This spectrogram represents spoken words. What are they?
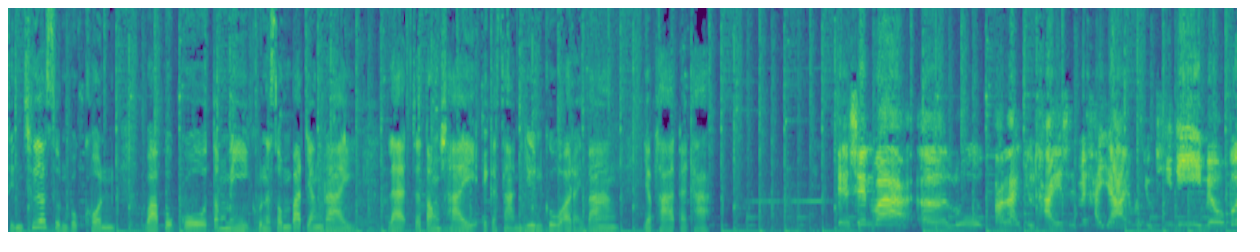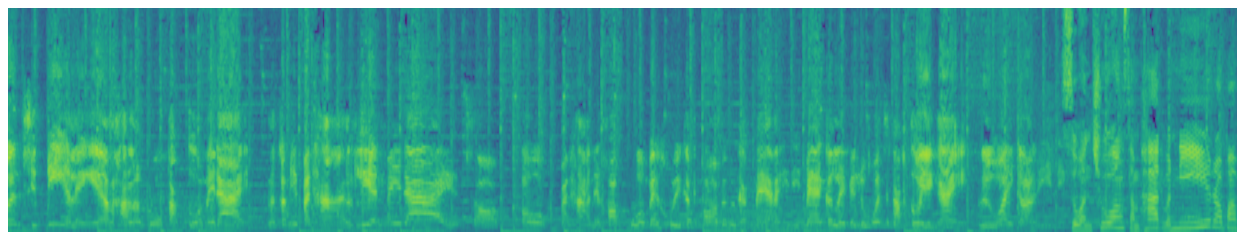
สินเชื่อส่วนบุคคล ว่าผู้กู้ต้องมีคุณสมบัติอย่างไร และจะต้องใช้เอกสารยื่นกู้อะไรบ้าง อย่าพลาดนะคะ อย่างเช่นว่าเออลูกตอนแรกอยู่ไทยใช่ไหมคะย้ายมาอยู่ที่นี่เมลเบิร์นซิดนีย์อะไรเงี้ยนะคะแล้วลูกปรับตัวไม่ได้ แล้วก็มีปัญหาเรียนไม่ได้สอบตกปัญหาในครอบครัวไม่คุยกับพ่อไม่คุยกับแม่แล้วทีนี้แม่ก็เลยไม่รู้ว่าจะปรับตัวยังไง หรือว่าอีกกรณีส่วนช่วงสัมภาษณ์วันนี้เรามา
